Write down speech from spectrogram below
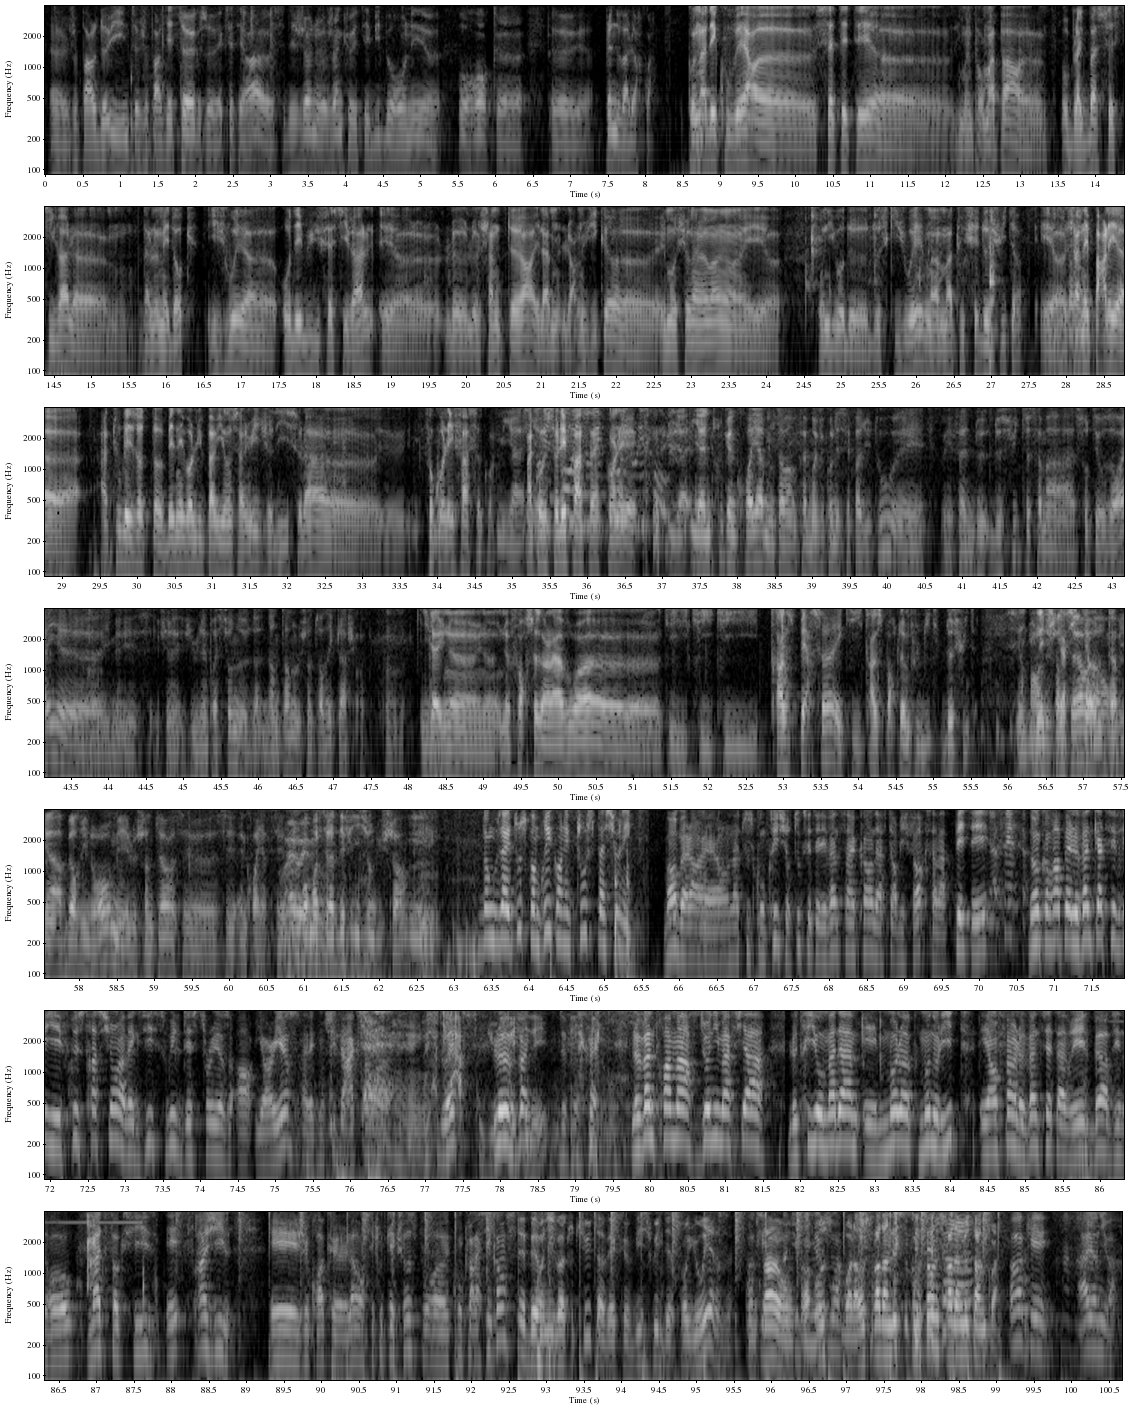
euh, je parle de Int, je parle des Tugs, etc. Euh, c'est des jeunes gens qui ont été biberonnés euh, au rock, euh, euh, plein de valeurs quoi. Qu'on a découvert euh, cet été, euh, du moins pour ma part, au Black Bass Festival dans le Médoc. Ils jouaient au début du festival et le, chanteur et leur musique, émotionnellement et au niveau de, de ce qu'ils jouaient, m'a touché de suite. Et j'en ai parlé à tous les autres bénévoles du pavillon 108. Je dis cela, faut qu'on les fasse. Quoi. Mais il y a- Pas qu'on se les fasse, hein, qu'on les... Il y, a, il y a un truc incroyable, notamment. Enfin, moi, je connaissais pas du tout, et, et, enfin, de, de suite, ça m'a sauté aux oreilles. euh, J'ai j'ai eu l'impression de- d'entendre le chanteur des Clash. Quoi. Il a une, une, une force dans la voix euh, qui, qui, qui transperce et qui transporte un public de suite. C'est d'une efficacité chanteur, on redoutable. revient à Bird in Row, mais le chanteur, c'est euh, incroyable. Ouais, pour ouais, moi, c'est la définition du chant. c'est- Donc vous avez tous compris qu'on est tous passionnés. Bon, ben alors, euh, on a tous compris, surtout que c'était les 25 ans d'After Before, que ça va péter. La fête. Donc, on rappelle le 24 février, frustration avec This Will Destroy Us All Your Ears, avec mon super accent euh, du sud-ouest. Le, de- le 23 mars, Johnny Mafia, le trio Madame et Moloch Monolith. Et enfin, le 27 avril, Birds in Row, Mad Foxes et Fragile. Et je crois que là, on s'écoute quelque chose pour euh, conclure la séquence. Eh ben, on y va tout de suite avec This Will Destroy Your Ears. Comme ça, ah, on sera, on voilà, on sera dans le, comme ça, on sera dans le temps, quoi. Ok, allez, on y va.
